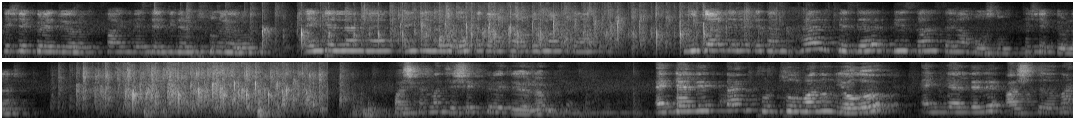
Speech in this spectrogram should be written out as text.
teşekkür ediyorum. Saygı ve sevgilerimi sunuyorum. Engellerle, engelleri ortadan kaldırmakla mücadele eden herkese bizden selam olsun. Teşekkürler. Başkanıma teşekkür ediyorum. Engellilikten kurtulmanın yolu engelleri aştığına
